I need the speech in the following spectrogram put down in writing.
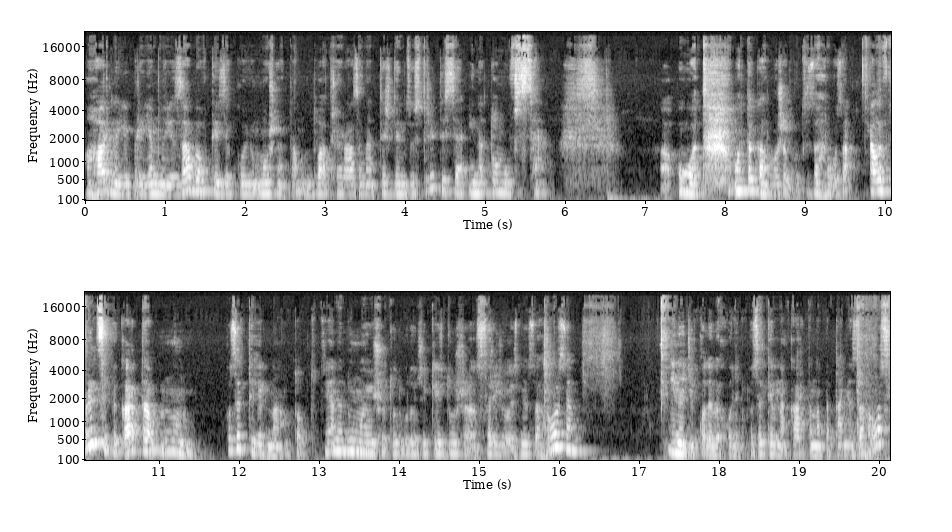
гарної, приємної забавки, з якою можна там 2-3 рази на тиждень зустрітися, і на тому все. А, От, от така може бути загроза. Але в принципі карта ну, позитивна. Тобто я не думаю, що тут будуть якісь дуже серйозні загрози. Іноді, коли виходить позитивна карта на питання загроз,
